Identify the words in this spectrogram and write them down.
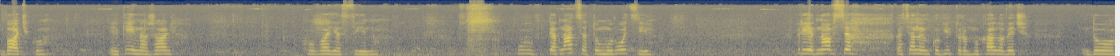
батько, який, на жаль, ховає сина. У 15-му році приєднався Касяненко Віктор Михайлович до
